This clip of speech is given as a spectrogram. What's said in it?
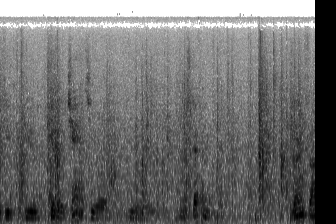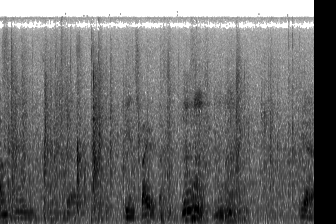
if you if you give it a chance, you will you will most definitely learn from and, and uh, be inspired by. Yeah,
